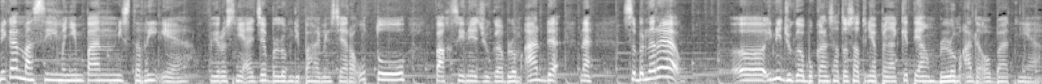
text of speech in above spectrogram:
ini kan masih menyimpan misteri ya. Virusnya aja belum dipahami secara utuh, vaksinnya juga belum ada. Nah, sebenarnya uh, ini juga bukan satu-satunya penyakit yang belum ada obatnya.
